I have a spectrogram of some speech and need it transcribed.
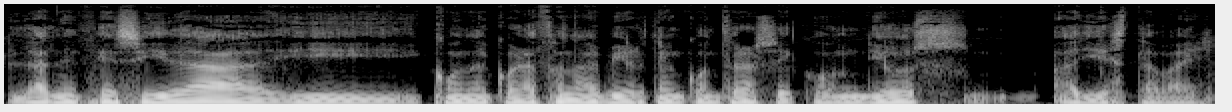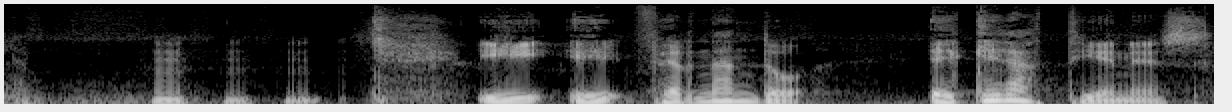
la necesidad y con el corazón abierto a encontrarse con Dios, allí estaba Él. Y eh, Fernando, eh, ¿qué edad tienes?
